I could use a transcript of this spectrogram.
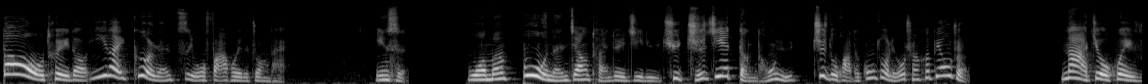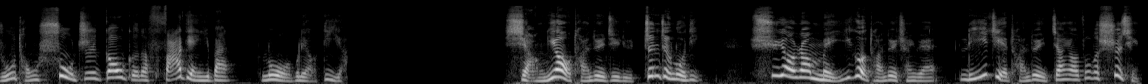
倒退到依赖个人自由发挥的状态。因此，我们不能将团队纪律去直接等同于制度化的工作流程和标准。那就会如同束之高阁的法典一般落不了地呀。想要团队纪律真正落地，需要让每一个团队成员理解团队将要做的事情。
